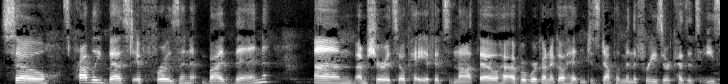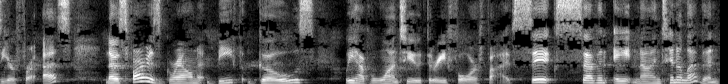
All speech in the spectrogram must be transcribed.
So it's probably best if frozen by then. Um, I'm sure it's okay if it's not, though. However, we're going to go ahead and just dump them in the freezer because it's easier for us. Now, as far as ground beef goes, we have 1, 2, 3, 4, 5, 6, 7, 8, 9, 10, 11.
